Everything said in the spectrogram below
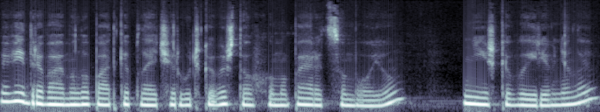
Відриваємо лопатки плечі, ручки, виштовхуємо перед собою, ніжки вирівняли.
